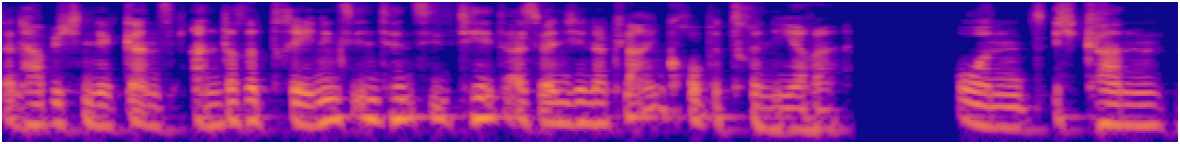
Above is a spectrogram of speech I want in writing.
dann habe ich eine ganz andere Trainingsintensität, als wenn ich in einer Kleingruppe trainiere. Und ich kann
